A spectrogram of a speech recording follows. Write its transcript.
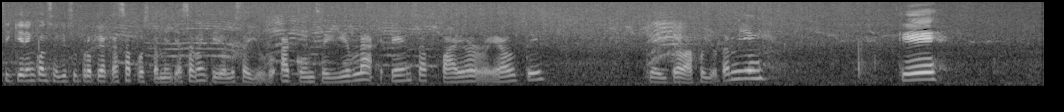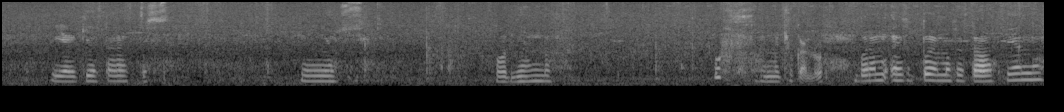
si quieren conseguir su propia casa, pues también ya saben que yo les ayudo a conseguirla en Sapphire Realty. Que ahí trabajo yo también. Que... Y aquí están estos niños jodiendo. Uf, hay mucho calor. Bueno, esto hemos estado haciendo.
